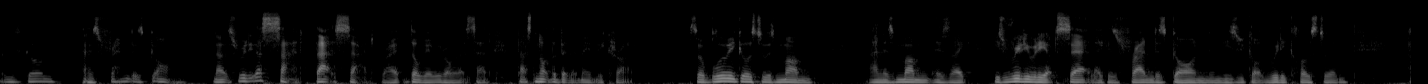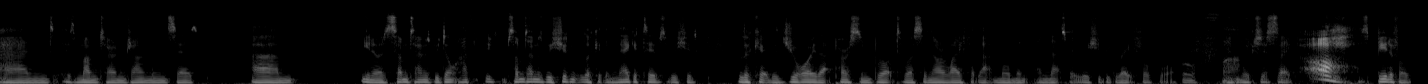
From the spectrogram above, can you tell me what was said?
And he's gone. and his friend is gone. Now it's really that's sad. That's sad, right? Don't get me wrong, that's sad. That's not the bit that made me cry. So Bluey goes to his mum, and his mum is like, he's really, really upset. Like his friend is gone, and he's got really close to him. And his mum turns around and says, um, you know, sometimes we don't have. Sometimes we shouldn't look at the negatives. We should look at the joy that person brought to us in our life at that moment, and that's what we should be grateful for. Oh And fuck. we're just like, oh, it's beautiful.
